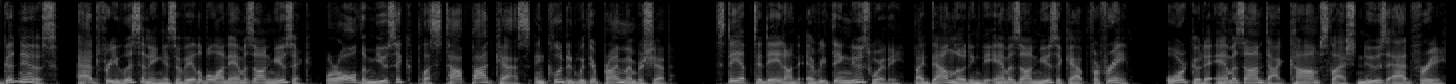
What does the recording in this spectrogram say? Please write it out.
Good news. Ad-free listening is available on Amazon Music for all the music plus top podcasts included with your Prime membership. Stay up to date on everything newsworthy by downloading the Amazon Music app for free or go to amazon.com slash news ad free.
